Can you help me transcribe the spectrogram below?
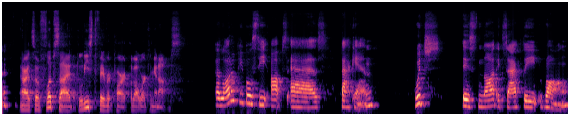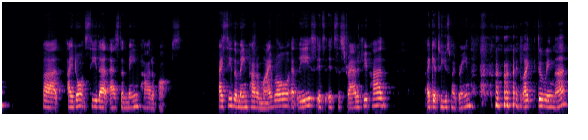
all right, so flip side, least favorite part about working in ops. A lot of people see ops as back end, which is not exactly wrong, but I don't see that as the main part of ops. I see the main part of my role, at least. It's it's the strategy part. I get to use my brain. I like doing that.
